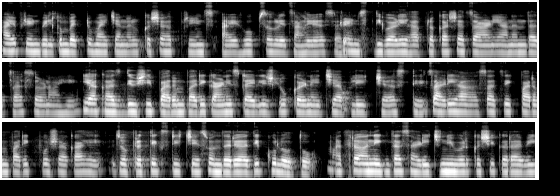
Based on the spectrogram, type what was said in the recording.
Hi friend welcome back to my channel कशा आहात फ्रेंड्स आय होप सगळे चांगले असाल. फ्रेंड्स दिवाळी हा प्रकाशाचा आणि आनंदाचा सण आहे. या खास दिवशी पारंपरिक आणि स्टायलिश लुक करण्याची आपली इच्छा असते. साडी हा असाच एक पारंपरिक पोशाख आहे जो प्रत्येक स्त्रीचे सौंदर्य अधिक खुलवतो. मात्र अनेकदा साडीची निवड कशी करावी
